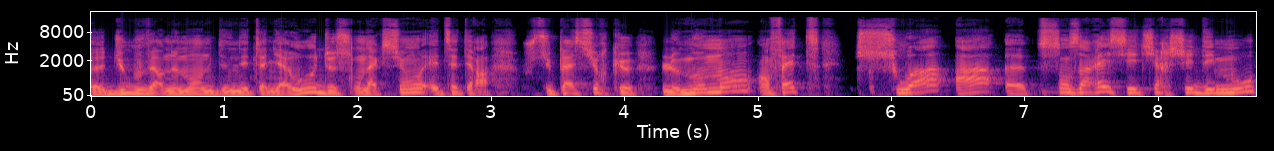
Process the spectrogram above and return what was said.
euh, du gouvernement de Netanyahou, de son action, etc. Je suis pas sûr que le moment, en fait, soit à euh, sans arrêt essayer de chercher des mots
